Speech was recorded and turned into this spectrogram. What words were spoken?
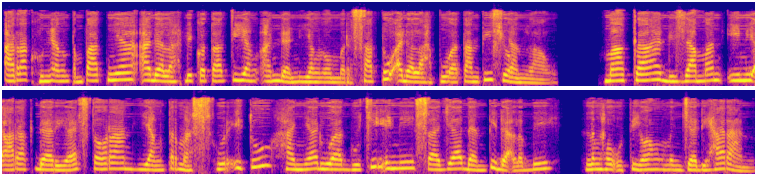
Arak Hunyang tempatnya adalah di kota Tiang'an dan yang nomor satu adalah buatan Tishuan Lau. Maka di zaman ini arak dari restoran yang termasyhur itu hanya dua guci ini saja dan tidak lebih, Leng Hou Tiong menjadi haran.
